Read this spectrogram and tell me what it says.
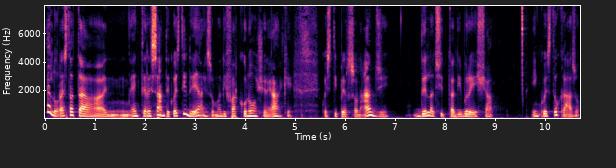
E allora è stata è interessante questa idea insomma di far conoscere anche questi personaggi della città di Brescia in questo caso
